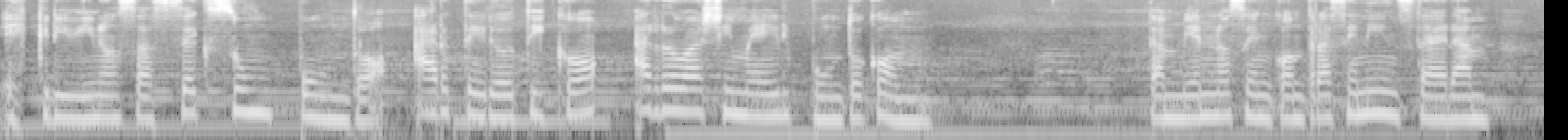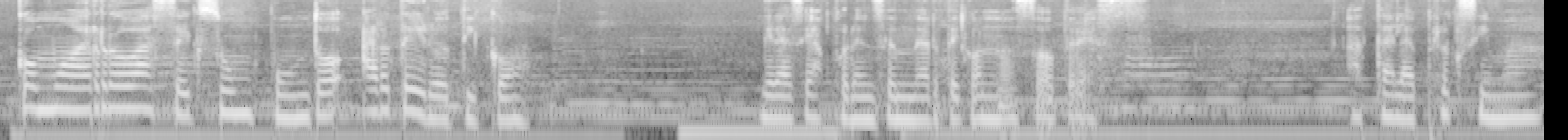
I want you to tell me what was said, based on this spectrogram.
escribinos a sexum.arteerótico.gmail.com También nos encontrás en Instagram como arroba sexum.arteerótico. Gracias por encenderte con nosotros. Hasta la próxima.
